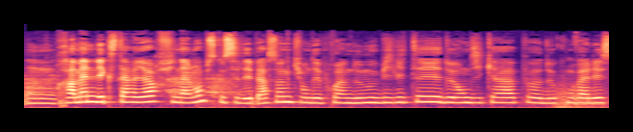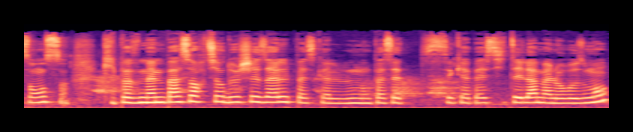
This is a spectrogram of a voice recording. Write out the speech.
on ramène l'extérieur finalement puisque c'est des personnes qui ont des problèmes de mobilité, de handicap, de convalescence, qui peuvent même pas sortir de chez elles parce qu'elles n'ont pas cette, ces capacités-là malheureusement.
